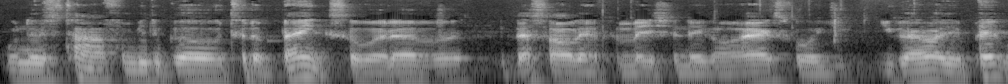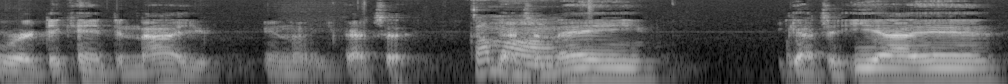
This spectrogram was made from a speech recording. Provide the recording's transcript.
when it's time for me to go to the banks or whatever, that's all the information they're gonna ask for. You, you got all your paperwork, they can't deny you. You know, you got your Come you got on. your name, you got your EIN.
